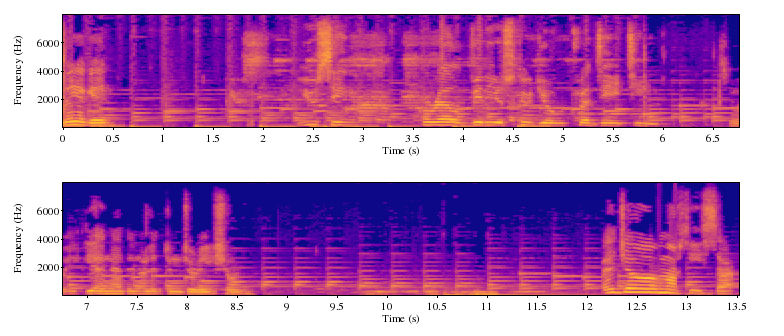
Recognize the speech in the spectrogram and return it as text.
Play again. Using Corel Video Studio 2018. So, i-clear natin ulit yung duration. Medyo mausisa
